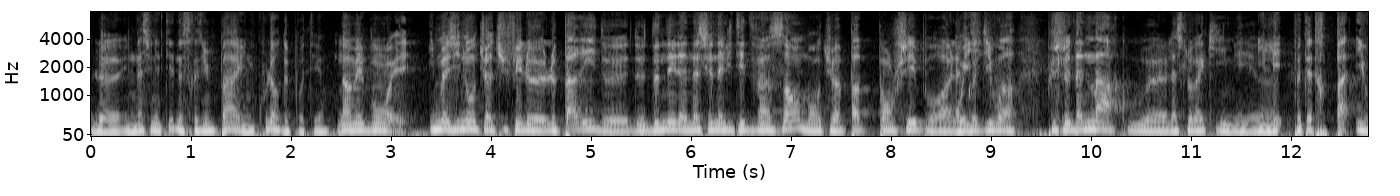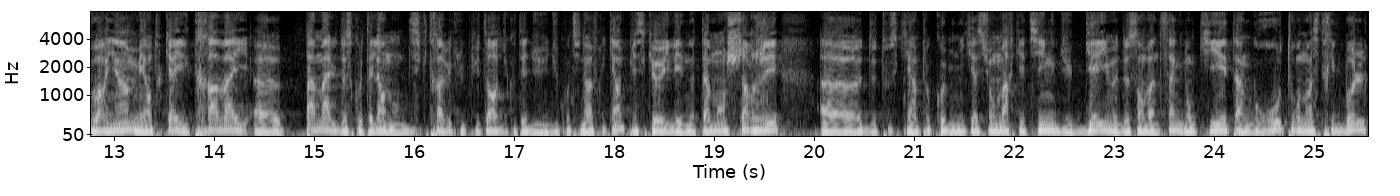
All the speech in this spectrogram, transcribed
une nationalité ne se résume pas à une couleur de beauté. Hein. Non mais bon, imaginons, tu vois, tu fais le, pari de, donner la nationalité de Vincent, bon, tu vas pas pencher pour la Côte d'Ivoire, plus le Danemark ou la Slovaquie, mais euh, il est peut-être pas ivoirien, mais en tout cas il travaille euh, pas mal de ce côté-là. On en discutera avec lui plus tard du côté du, continent africain, puisqu'il est notamment chargé euh, de tout ce qui est un peu communication, marketing du Game 225, donc qui est un gros tournoi streetball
